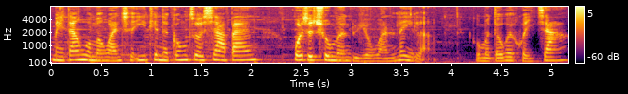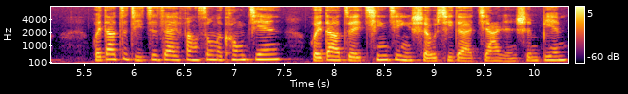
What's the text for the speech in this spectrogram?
每当我们完成一天的工作下班，或是出门旅游玩累了，我们都会回家，回到自己自在放松的空间，回到最亲近熟悉的家人身边。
